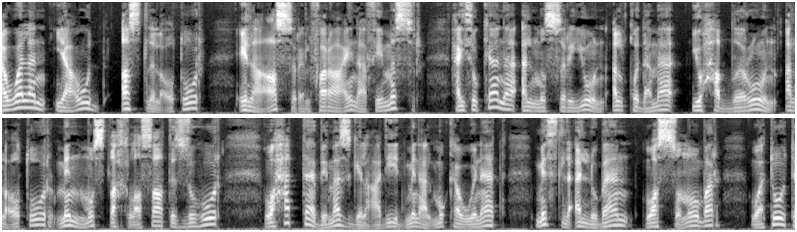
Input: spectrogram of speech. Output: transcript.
اولا يعود أصل العطور إلى عصر الفراعنة في مصر حيث كان المصريون القدماء يحضرون العطور من مستخلصات الزهور وحتى بمزج العديد من المكونات مثل اللبان والصنوبر وتوت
